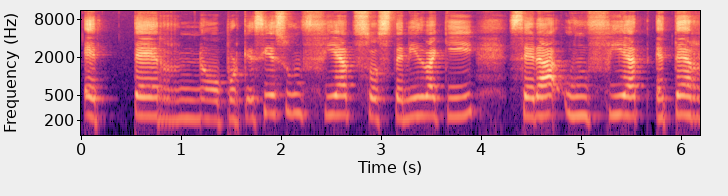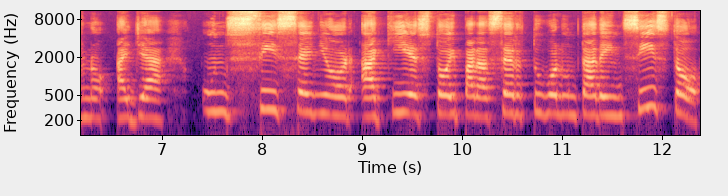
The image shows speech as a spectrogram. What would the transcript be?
eterno, porque si es un fiat sostenido aquí, será un fiat eterno allá. Un sí, Señor, aquí estoy para hacer tu voluntad. E insisto,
